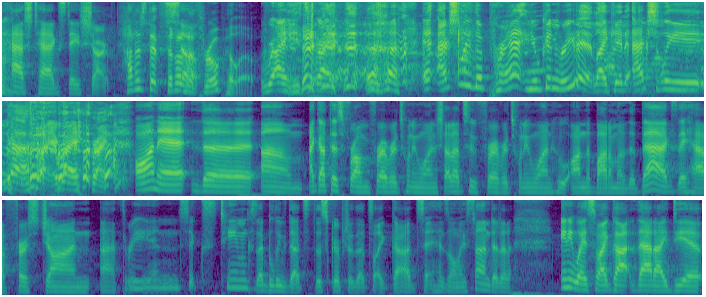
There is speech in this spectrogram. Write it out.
Hashtag stay sharp. How does that fit on a throw pillow? Right, right. Actually, the print you can read it. Like it actually, yeah, right, right, right. On it, the um, I got this from Forever Twenty One. Shout out to Forever Twenty One, who on the bottom of the bags they have First John uh, three and sixteen because I believe that's the scripture that's like God sent His only Son. Da, da, da. Anyway, so I got that idea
